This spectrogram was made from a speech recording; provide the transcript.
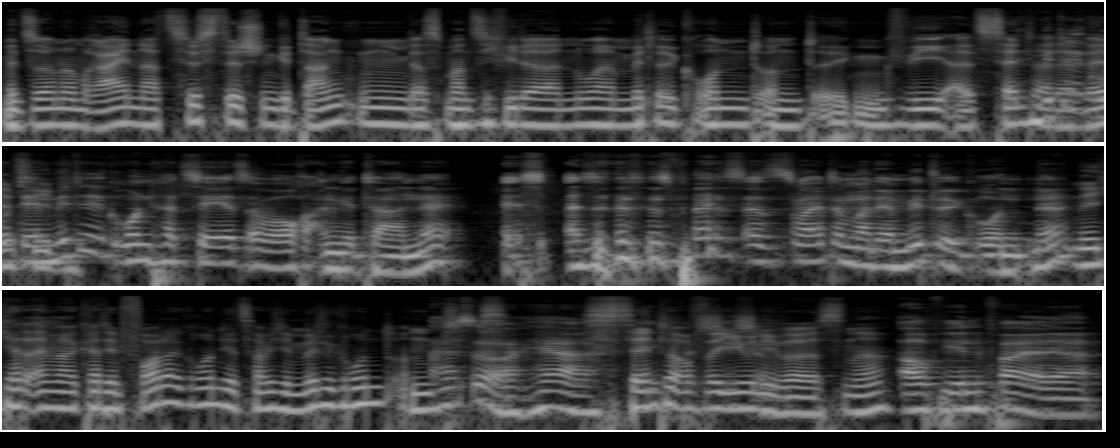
mit so einem rein narzisstischen Gedanken, dass man sich wieder nur im Mittelgrund und irgendwie als Center der Mittelgrund, Welt der sieht. Mittelgrund hat es ja jetzt aber auch angetan, ne? Es, also das war jetzt das zweite Mal der Mittelgrund, ne? Nee, ich hatte einmal gerade den Vordergrund, jetzt habe ich den Mittelgrund und so, ja. Center of the versteh schon. Universe, ne? Auf jeden Fall, ja.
